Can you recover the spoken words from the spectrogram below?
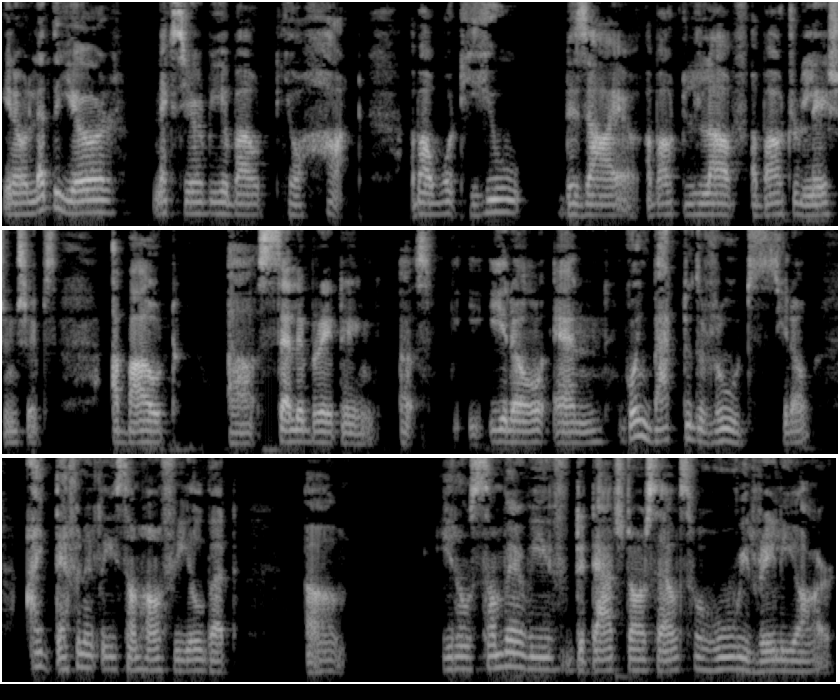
You know let the year next year be about your heart about what you desire about love about relationships about uh, celebrating uh, you know, and going back to the roots, you know, I definitely somehow feel that, um, you know, somewhere we've detached ourselves for who we really are,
